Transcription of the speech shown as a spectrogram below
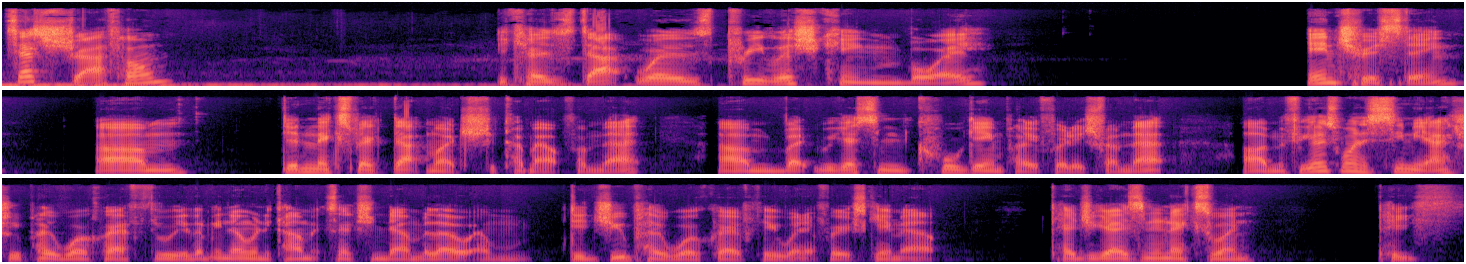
Is that Stratholme? Because that was pre-Lich King boy. Interesting. Um, didn't expect that much to come out from that, um, but we got some cool gameplay footage from that. Um, if you guys want to see me actually play Warcraft 3, let me know in the comment section down below. And did you play Warcraft 3 when it first came out? Catch you guys in the next one. Peace.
